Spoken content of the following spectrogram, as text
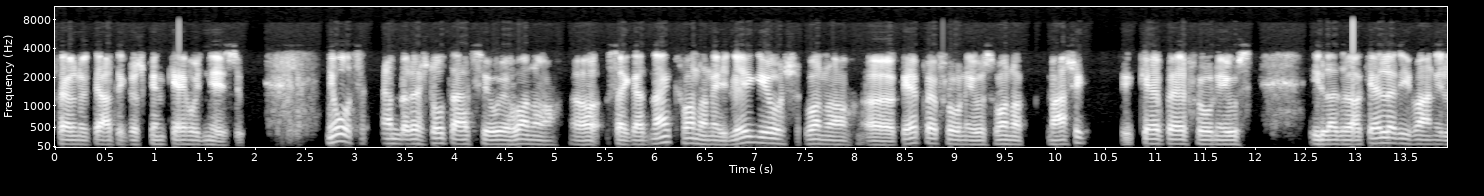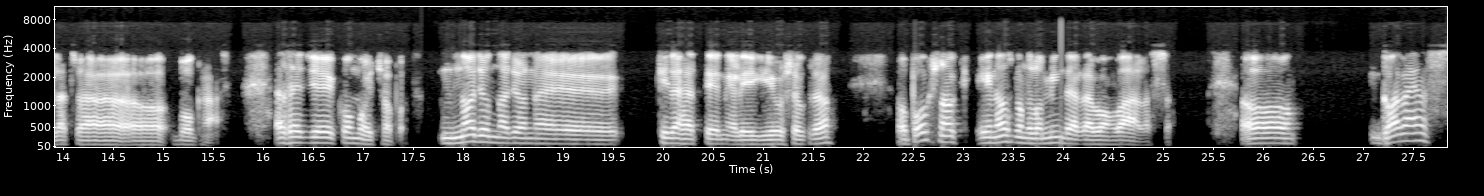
felnőtt játékosként kell, hogy nézzük. Nyolc emberes rotációja van a, a Szegednek, van a négy légiós, van a, a Kerperfronius, van a másik Kelperfronius, illetve a Keller Iván, illetve a Bognár. Ez egy komoly csapat. Nagyon-nagyon ki lehet térni a légiósokra. A Poksnak én azt gondolom mindenre van válasza. A Gavens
